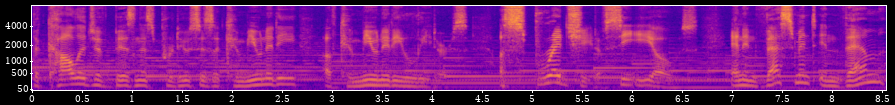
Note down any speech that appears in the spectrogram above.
The College of Business produces a community of community leaders, a spreadsheet of CEOs. An investment in them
